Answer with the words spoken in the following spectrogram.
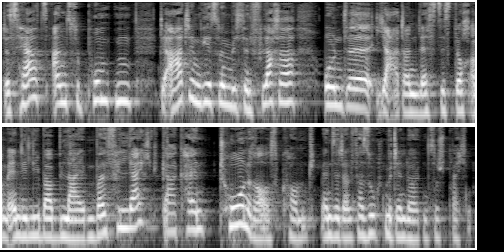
das Herz anzupumpen, der Atem geht so ein bisschen flacher und äh, ja, dann lässt es doch am Ende lieber bleiben, weil vielleicht gar kein Ton rauskommt, wenn sie dann versucht, mit den Leuten zu sprechen.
